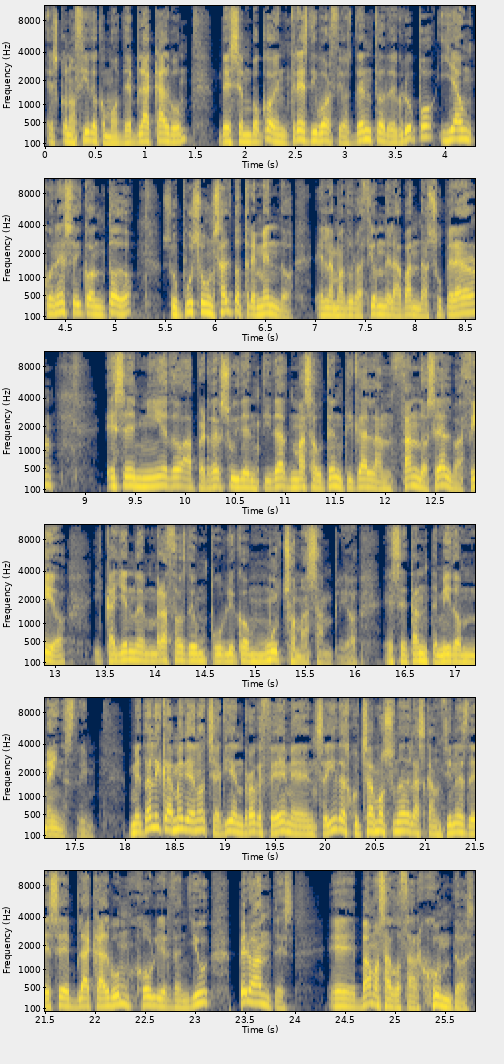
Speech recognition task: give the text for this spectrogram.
es conocido como The Black Album, desembocó en tres divorcios dentro del grupo y aun con eso y con todo, supuso un salto tremendo en la maduración de la banda. Superaron ese miedo a perder su identidad más auténtica lanzándose al vacío y cayendo en brazos de un público mucho más amplio, ese tan temido mainstream. Metallica Medianoche aquí en Rock FM, enseguida escuchamos una de las canciones de ese Black Album, Holier Than You, pero antes... Eh, vamos a gozar juntos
